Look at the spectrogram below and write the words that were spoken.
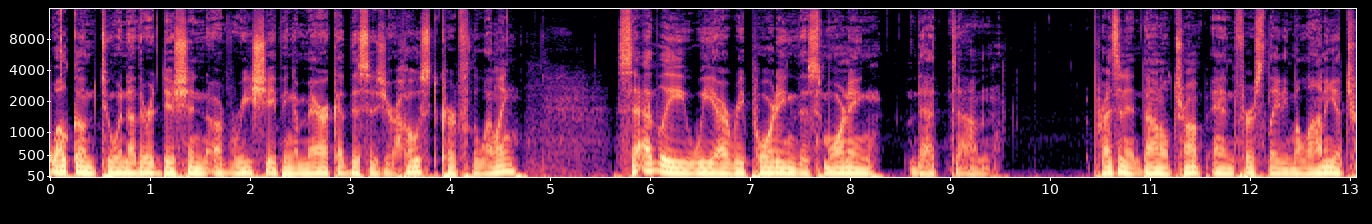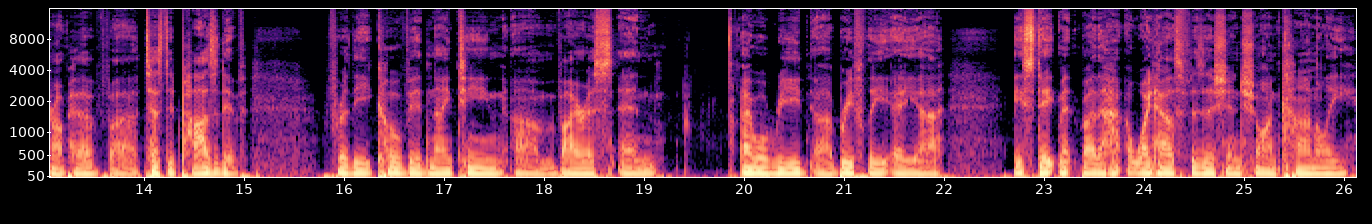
Welcome to another edition of Reshaping America. This is your host, Kurt Fluelling. Sadly, we are reporting this morning that um, President Donald Trump and First Lady Melania Trump have uh, tested positive for the COVID 19 um, virus. And I will read uh, briefly a, uh, a statement by the White House physician, Sean Conley.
